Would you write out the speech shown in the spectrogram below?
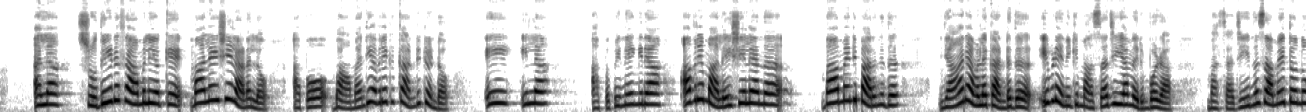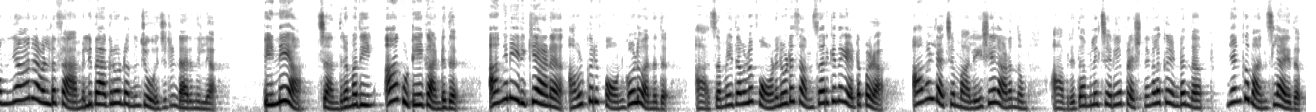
അല്ല ശ്രുതിയുടെ ഫാമിലിയൊക്കെ മലേഷ്യയിലാണല്ലോ. അപ്പോൾ ബാമാന്റി അവരെയൊക്കെ കണ്ടിട്ടുണ്ടോ? ഏയ് ഇല്ല. അപ്പൊ പിന്നെ എങ്ങനെയാ അവർ മലേഷ്യയിലാന്ന് ബാമേണ്ടി പറഞ്ഞത്. ഞാൻ അവളെ കണ്ടത് ഇവിടെ എനിക്ക് മസാജ് ചെയ്യാൻ വരുമ്പോഴാ. മസാജ് ചെയ്യുന്ന സമയത്തൊന്നും ഞാൻ അവളുടെ ഫാമിലി ബാക്ക്ഗ്രൗണ്ട് ഒന്നും ചോദിച്ചിട്ടുണ്ടായിരുന്നില്ല. പിന്നെയാ ചന്ദ്രമതി ആ കുട്ടിയെ കണ്ടത്. അങ്ങനെ ഇരിക്കെയാണ് അവൾക്കൊരു ഫോൺ കോൾ വന്നത്. ആ സമയത്ത് അവൾ ഫോണിലൂടെ സംസാരിക്കുന്ന കേട്ടപ്പോഴാ അവളുടെ അച്ഛൻ മലേഷ്യയിലാണെന്നും അവർ തമ്മിൽ ചെറിയ പ്രശ്നങ്ങളൊക്കെ ഉണ്ടെന്ന് ഞങ്ങൾക്ക് മനസ്സിലായത്.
